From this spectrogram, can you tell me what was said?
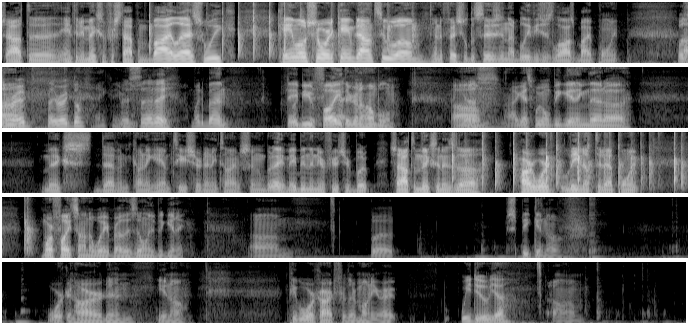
Shout out to Anthony Mixon for stopping by last week. Came out short. It came down to um, an official decision. I believe he just lost by a point. Was it Um, rigged? They rigged them. They said, "Hey, Might have been. Debut fight. They're gonna humble him. I um, guess." I guess we won't be getting that uh, mix Devin Cunningham T-shirt anytime soon. But hey, maybe in the near future. But shout out to Mixon his uh, hard work leading up to that point. More fights on the way, bro. This is only the beginning. But speaking of working hard and you know, people work hard for their money, right? We do, yeah. Um,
